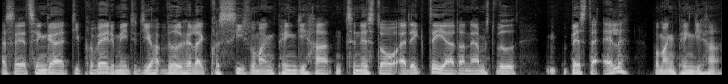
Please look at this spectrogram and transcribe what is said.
Altså jeg tænker, at de private medier, de ved jo heller ikke præcis, hvor mange penge de har til næste år. Er det ikke det, jeg der nærmest ved bedst af alle, hvor mange penge de har?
